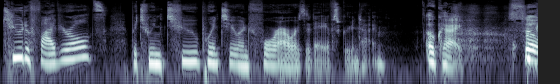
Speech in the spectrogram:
two to five year olds between two point two and four hours a day of screen time. Okay, so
